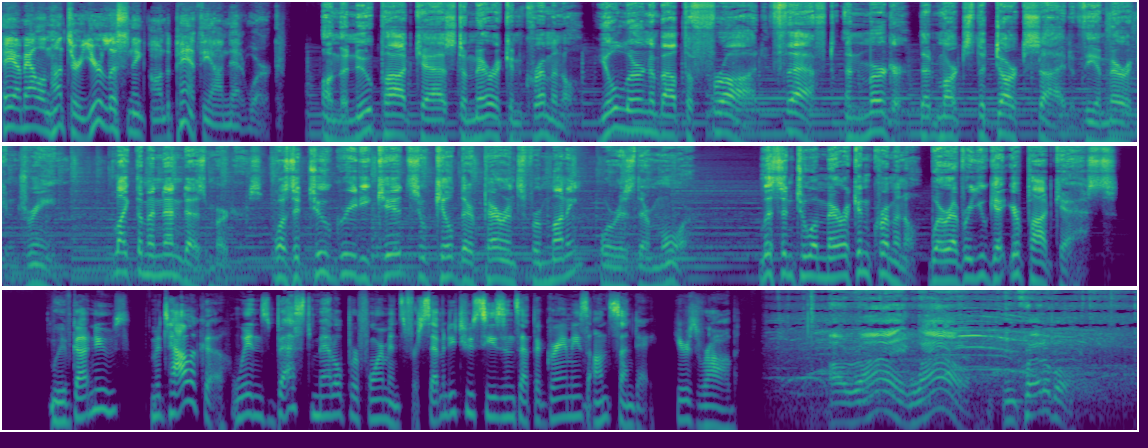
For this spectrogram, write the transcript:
Hey, I'm Alan Hunter. You're listening on the Pantheon Network. On the new podcast, American Criminal, you'll learn about the fraud, theft, and murder that marks the dark side of the American dream. Like the Menendez murders, was it two greedy kids who killed their parents for money, or is there more? Listen to American Criminal wherever you get your podcasts. We've got news. Metallica wins Best Metal Performance for 72 seasons at the Grammys on Sunday. Here's Rob. All right. Wow. Incredible.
